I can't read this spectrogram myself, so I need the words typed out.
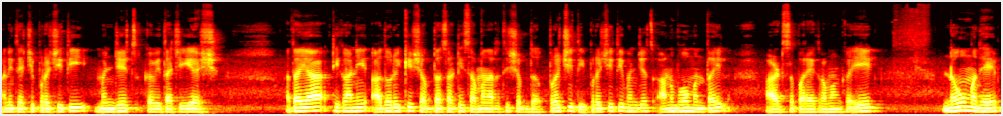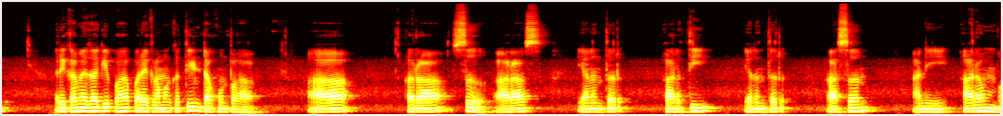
आणि त्याची प्रचिती म्हणजेच कविताचे यश. आता या ठिकाणी अधोरेखित शब्दासाठी समानार्थी शब्द प्रचिती. प्रचिती म्हणजेच अनुभव म्हणता येईल. आर्टचं पर्याय क्रमांक एक. नऊमध्ये रिकाम्या जागी पहा. पर्याय क्रमांक तीन टाकून पहा. आ रा स. आरास यानंतर आरती यानंतर आसन आणि आरंभ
